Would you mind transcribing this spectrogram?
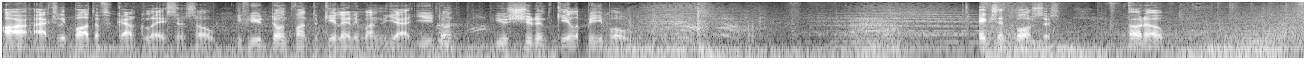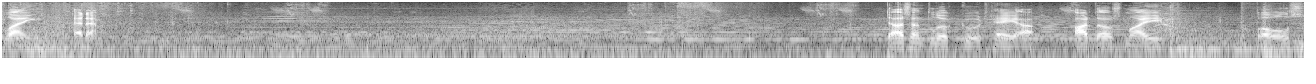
are actually part of the calculation. So if you don't want to kill anyone, yeah, you don't, you shouldn't kill people. Except bosses. Oh no. Flying at Adam. Doesn't look good. Hey, uh, are those my balls?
